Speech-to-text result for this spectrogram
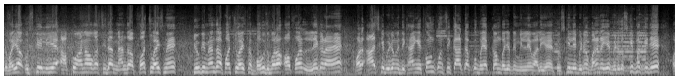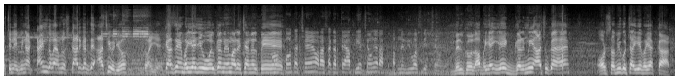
तो भैया, उसके लिए आपको आना होगा सीधा महिंद्रा फ़र्स्ट चॉइस में। क्योंकि महिंद्रा फ़र्स्ट चॉइस में बहुत बड़ा ऑफ़र लेकर आए हैं और आज के वीडियो में दिखाएँगे कौन कौन सी कार पे आपको भैया कम बजट में मिलने वाली है। तो उसके लिए वीडियो बने रहिए वीडियो को स्किप मत कीजिए और चलिए बिना टाइम गवाए हम लोग स्टार्ट करते हैं आज की वीडियो तो आइए कैसे हैं भैया जी? वेलकम है हमारे चैनल पे। बहुत अच्छे हैं और आशा करते हैं आप भी अच्छे होंगे और आप अपने व्यूअर्स भी अच्छे होंगे। बिल्कुल अब भैया ये गर्मी आ चुका है और सभी को चाहिए भैया कार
